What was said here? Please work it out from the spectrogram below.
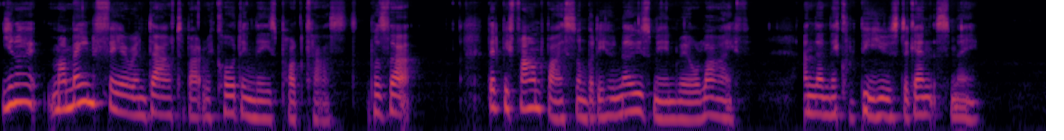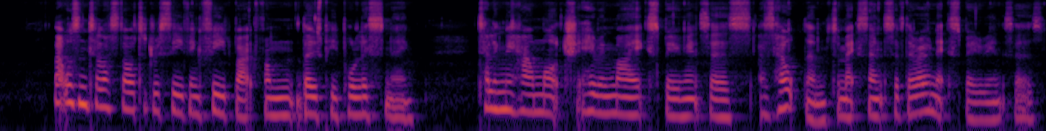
you know, my main fear and doubt about recording these podcasts was that they'd be found by somebody who knows me in real life and then they could be used against me. That was until I started receiving feedback from those people listening, telling me how much hearing my experiences has helped them to make sense of their own experiences.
